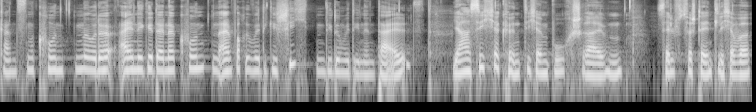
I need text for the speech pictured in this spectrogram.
ganzen Kunden oder einige deiner Kunden einfach über die Geschichten, die du mit ihnen teilst? Ja, sicher könnte ich ein Buch schreiben, selbstverständlich, aber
